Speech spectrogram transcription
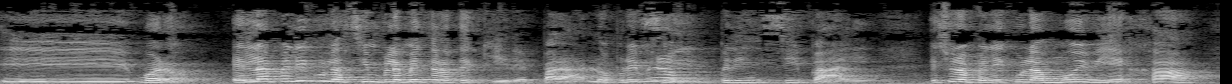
Y bueno, en la película simplemente no te quiere. Para, lo primero Sí. principal, es una película muy vieja,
